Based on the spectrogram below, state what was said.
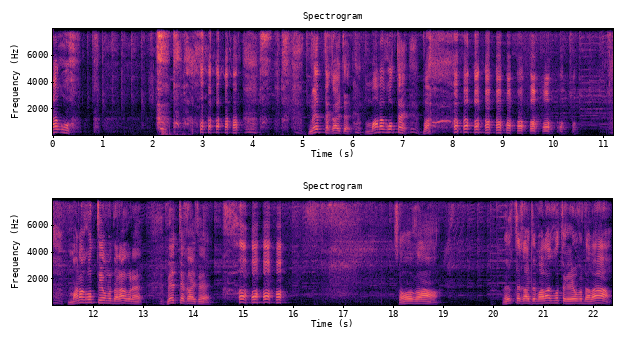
ナコ目って書いてマナコって。まマナコって読むんだなこれ。目って書いて。そうか。目って書いてマナコって読むんだな。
